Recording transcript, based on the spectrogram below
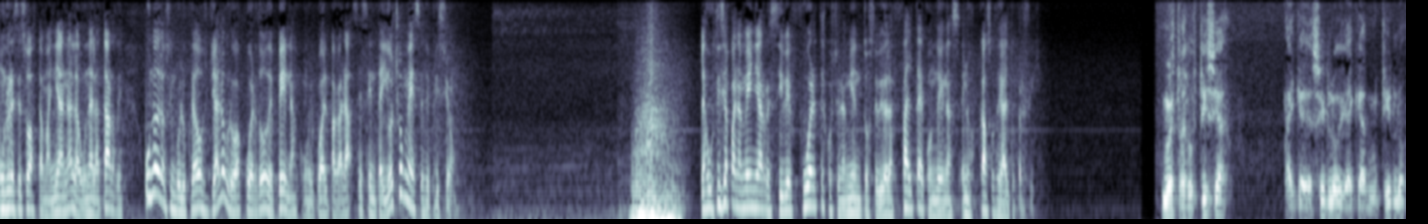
un receso hasta mañana a la una de la tarde. Uno de los involucrados ya logró acuerdo de pena con el cual pagará 68 meses de prisión. La justicia panameña recibe fuertes cuestionamientos debido a la falta de condenas en los casos de alto perfil. Nuestra justicia, hay que decirlo y hay que admitirlo,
